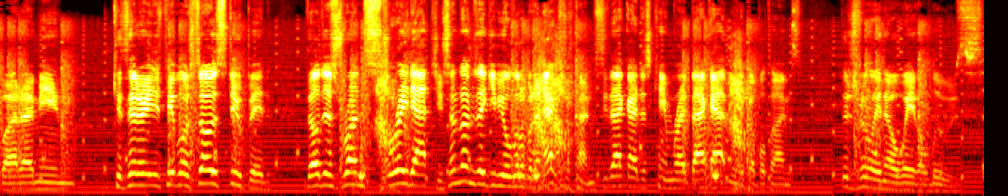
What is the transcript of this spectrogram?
But, I mean, considering these people are so stupid, they'll just run straight at you. Sometimes they give you a little bit of extra time. See, that guy just came right back at me a couple times. There's really no way to lose.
